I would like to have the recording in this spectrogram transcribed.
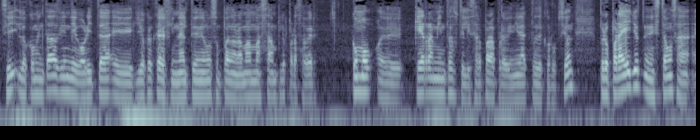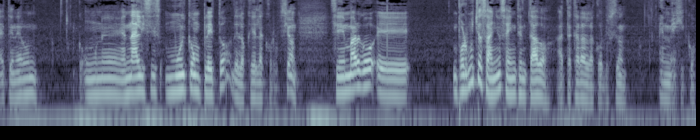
Sí, lo comentabas bien, Diego. Ahorita eh, yo creo que al final tenemos un panorama más amplio para saber cómo, eh, qué herramientas utilizar para prevenir actos de corrupción, pero para ello necesitamos a, tener un, eh, análisis muy completo de lo que es la corrupción. Sin embargo, por muchos años se ha intentado atacar a la corrupción en México.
